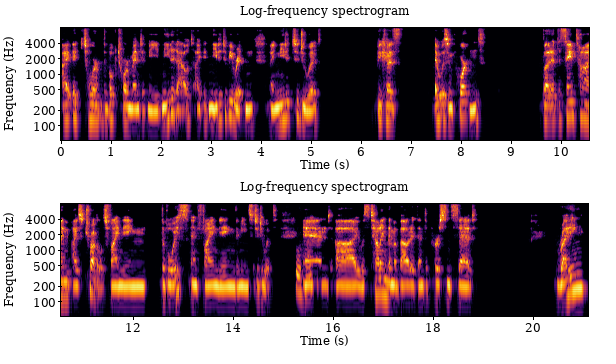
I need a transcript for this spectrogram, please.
I it tore the book tormented me. It needed out. I, it needed to be written. I needed to do it because it was important but at the same time, I struggled finding the voice and finding the means to do it. Mm-hmm. And I was telling them about it, and the person said, Writing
